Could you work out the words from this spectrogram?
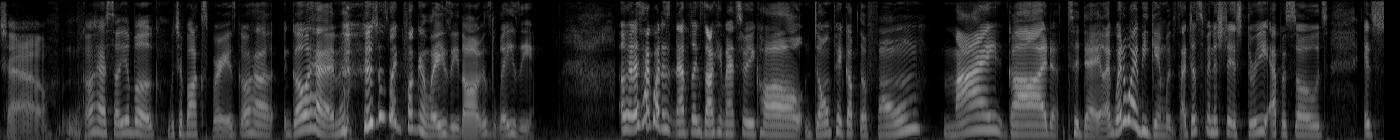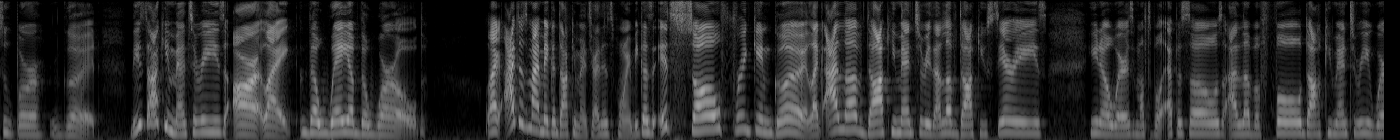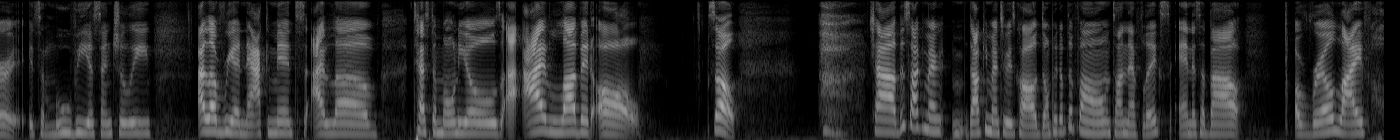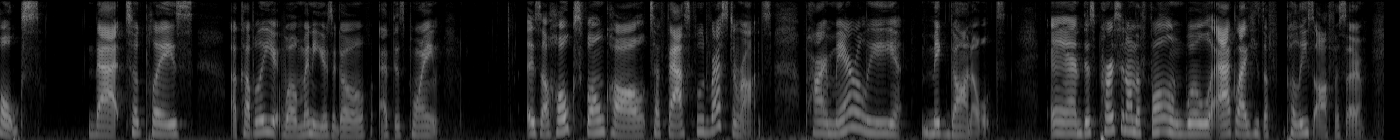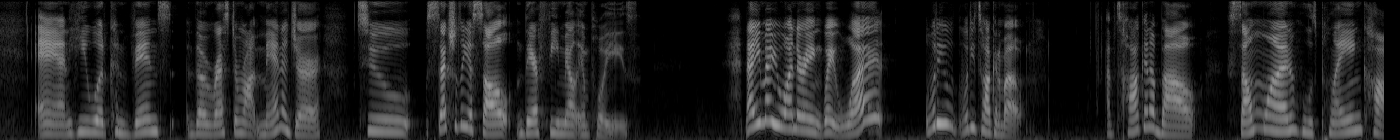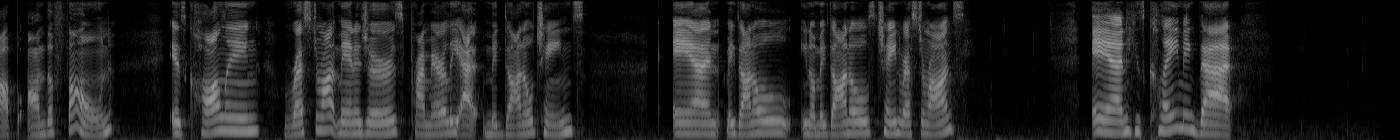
Ciao. Go ahead, sell your book with your box braids. Go ahead. Go ahead. it's just like fucking lazy, dog. It's lazy. Okay, let's talk about this Netflix documentary called Don't Pick Up the Phone. My God, today. Like, where do I begin with this? I just finished it. It's three episodes. It's super good. These documentaries are like the way of the world. Like I just might make a documentary at this point because it's so freaking good. Like I love documentaries. I love docu series, you know, where it's multiple episodes. I love a full documentary where it's a movie essentially. I love reenactments. I love testimonials. I, I love it all. So, child, this document documentary is called "Don't Pick Up the Phone." It's on Netflix, and it's about a real life hoax that took place a couple of years, well, many years ago at this point. It's a hoax phone call to fast food restaurants, primarily McDonald's. And this person on the phone will act like he's a police officer. And he would convince the restaurant manager to sexually assault their female employees. Now you may be wondering, wait, what? What are you what are you talking about? I'm talking about someone who's playing cop on the phone is calling restaurant managers primarily at McDonald chains and McDonald, you know, McDonald's chain restaurants. And he's claiming that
